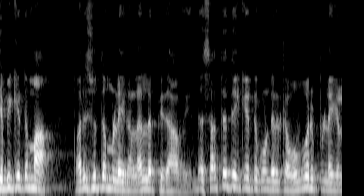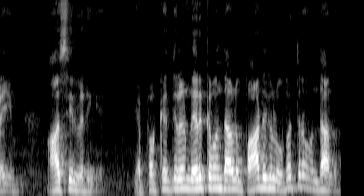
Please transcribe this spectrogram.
ஜெபிக்கட்டுமா? பரிசுத்த எங்கள் நல்ல பிதாவே இந்த சத்தத்தை கேட்டுக்கொண்டிருக்க ஒவ்வொரு பிள்ளைகளையும் ஆசீர்வதிங்க. எப்பக்கத்திலும் நெருக்கம் வந்தாலும் பாடுகள் உபத்திரம் வந்தாலும்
